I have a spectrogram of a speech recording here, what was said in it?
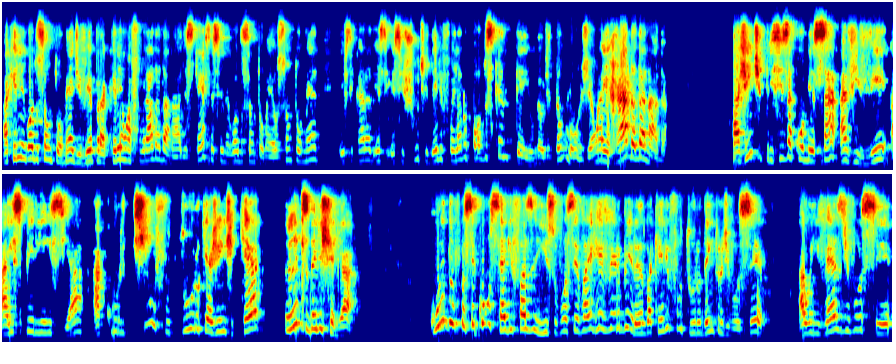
Aquele negócio do São Tomé de ver para crer é uma furada danada. Esquece esse negócio do São Tomé. O São Tomé, esse cara, esse, esse chute dele foi lá no pau do escanteio, meu, de tão longe. É uma errada danada. A gente precisa começar a viver, a experienciar, a curtir o futuro que a gente quer antes dele chegar. Quando você consegue fazer isso, você vai reverberando aquele futuro dentro de você, ao invés de você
